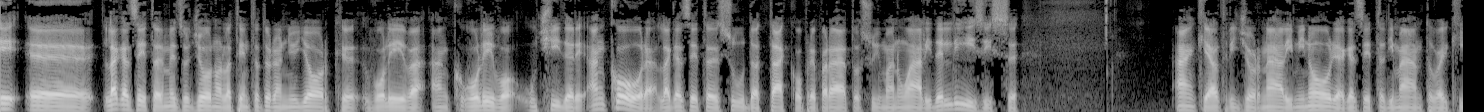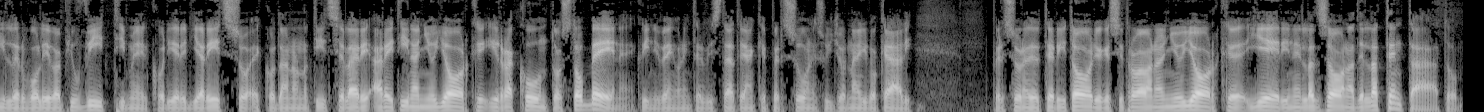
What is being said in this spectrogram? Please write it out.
E eh, la Gazzetta del Mezzogiorno, l'attentatore a New York, voleva anco, volevo uccidere ancora. La Gazzetta del Sud, attacco preparato sui manuali dell'ISIS. Anche altri giornali minori, la Gazzetta di Mantova, il killer voleva più vittime, il Corriere di Arezzo, ecco danno notizie, la Aretina New York, il racconto sto bene, quindi vengono intervistate anche persone sui giornali locali persone del territorio che si trovavano a New York ieri nella zona dell'attentato.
